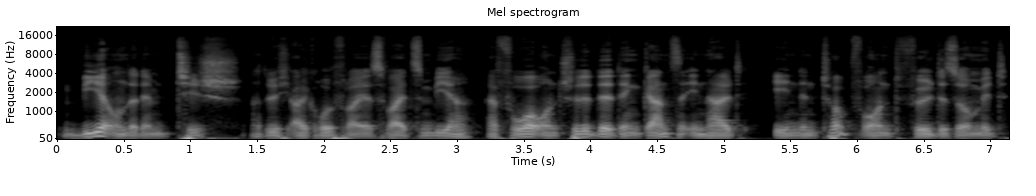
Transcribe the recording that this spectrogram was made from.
Bier unter dem Tisch, natürlich alkoholfreies Weizenbier, hervor und schüttete den ganzen Inhalt in den Topf und füllte somit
